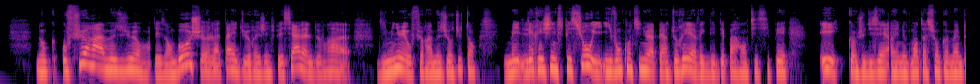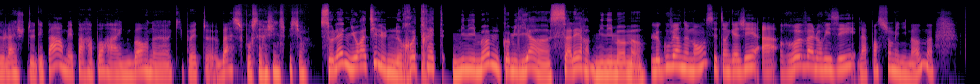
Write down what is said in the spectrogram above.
Donc, au fur et à mesure des embauches, la taille du régime spécial, elle devra euh, diminuer au fur et à mesure du temps. Mais les régimes spéciaux, ils vont continuer à perdurer avec des départs anticipés et, comme je disais, une augmentation quand même de l'âge de départ, mais par rapport à une borne euh, qui peut être euh, basse pour ces régimes spéciaux. Solène, y aura-t-il une retraite minimum comme il y a un salaire minimum? Le gouvernement s'est engagé à revaloriser la pension minimum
